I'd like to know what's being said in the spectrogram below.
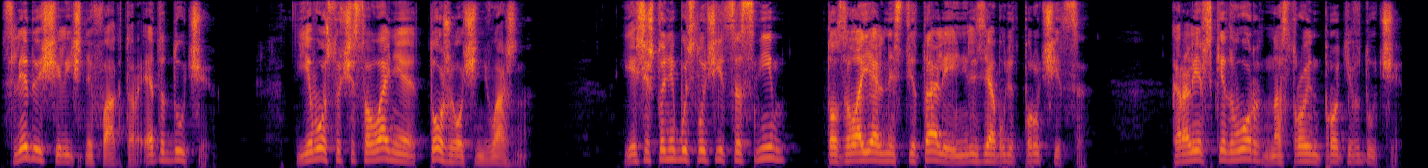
Следующий личный фактор – это Дучи. Его существование тоже очень важно. Если что-нибудь случится с ним, то за лояльность Италии нельзя будет поручиться. Королевский двор настроен против Дучи.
